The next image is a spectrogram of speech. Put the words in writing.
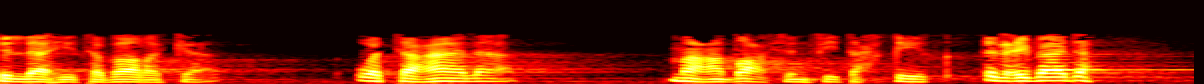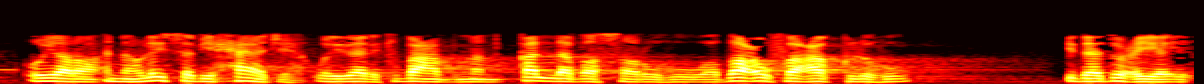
بالله تبارك وتعالى مع ضعف في تحقيق العبادة ويرى أنه ليس بحاجة. ولذلك بعض من قل بصره وضعف عقله إذا دعي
